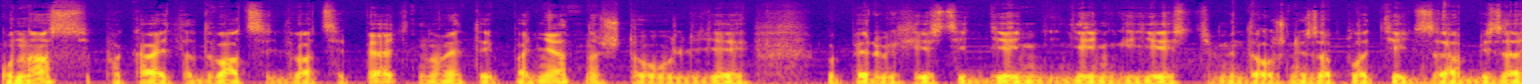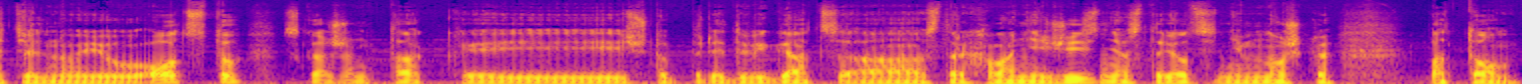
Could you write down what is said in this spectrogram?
У нас пока это 20-25, но это и понятно, что у людей, во-первых, есть и деньги, деньги есть, мы должны заплатить за обязательную отсту, скажем так, и чтобы передвигаться, а страхование жизни остается немножко потом.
